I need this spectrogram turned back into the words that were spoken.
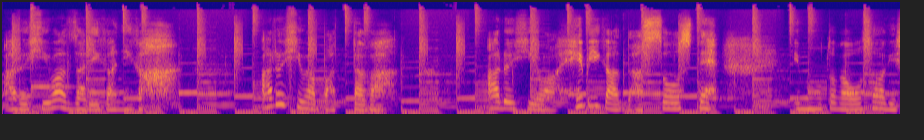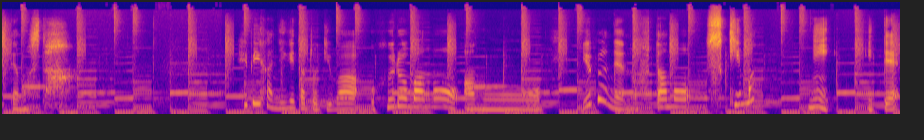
ある日はザリガニがある日はバッタがある日はヘビが脱走して妹が大騒ぎしてました。ヘビが逃げた時はお風呂場の、あのー、湯船の蓋の隙間にいて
